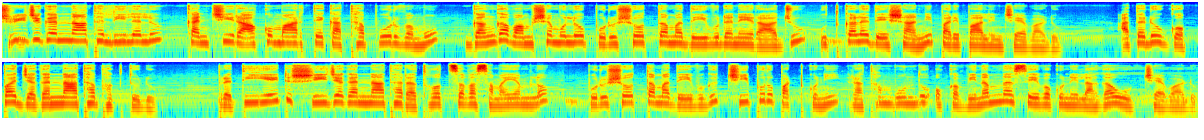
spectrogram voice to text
శ్రీజగన్నాథ లీలలు కంచి రాకుమార్తె కథ పూర్వము గంగ వంశములో పురుషోత్తమ దేవుడనే రాజు ఉత్కల దేశాన్ని పరిపాలించేవాడు. అతడు గొప్ప జగన్నాథ భక్తుడు. ప్రతి ఏటు శ్రీజగన్నాథ రథోత్సవ సమయంలో పురుషోత్తమ దేవుడు చీపురు పట్టుకుని రథం ముందు ఒక వినమ్న సేవకునిలాగా ఊడ్చేవాడు.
